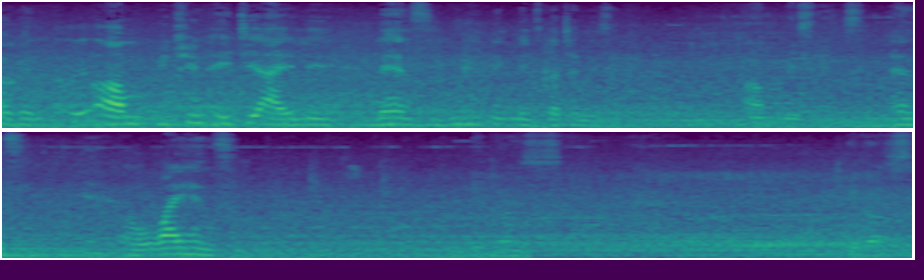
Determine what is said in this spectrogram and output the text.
okay um between ati le le hensi who do you think makes better music? Um, Miss Hansi. hensi. Oh, why hensi? Because, because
